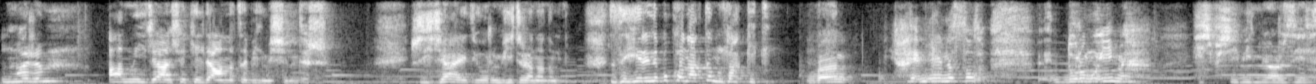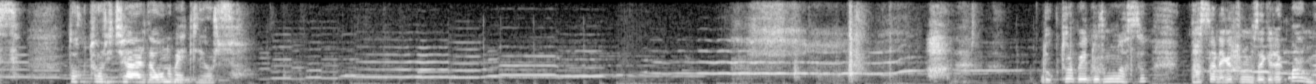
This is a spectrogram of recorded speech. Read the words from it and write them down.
Umarım anlayacağın şekilde anlatabilmişimdir. Rica ediyorum Hicran Hanım. Zehirini bu konaktan uzak tut. Ben Emre nasıl? Durumu iyi mi? Hiçbir şey bilmiyoruz Yeliz. Doktor içeride, onu bekliyoruz. Doktor bey durumu nasıl? Hastaneye götürmemize gerek var mı?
